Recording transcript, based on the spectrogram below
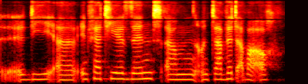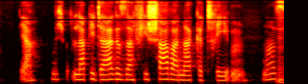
die äh, infertil sind. Ähm, und da wird aber auch, ja, lapidar gesagt, viel Schabernack getrieben. Ne? Hm.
